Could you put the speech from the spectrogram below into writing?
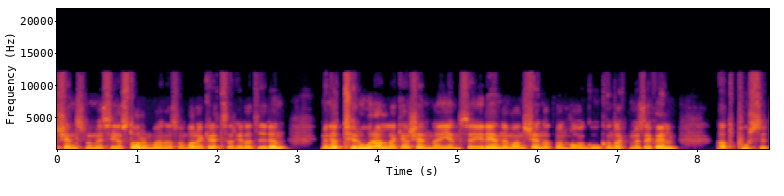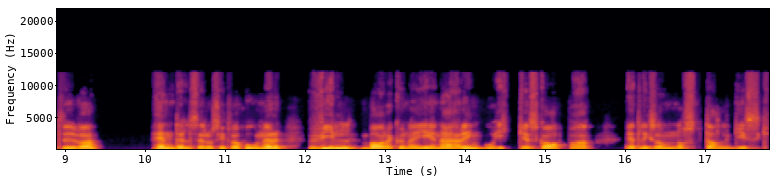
känslomässiga stormarna som bare kretser hele tiden. Men jeg tror alle kan kjenne igjen seg i det når man kjenner at man har god kontakt med seg selv. At positiva hendelser og situasjoner vil bare kunne ge næring og ikke skapa et liksom nostalgisk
